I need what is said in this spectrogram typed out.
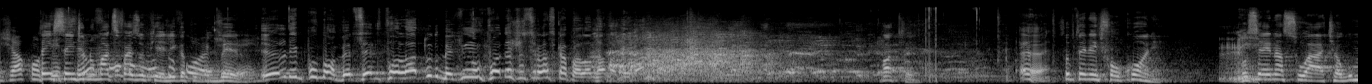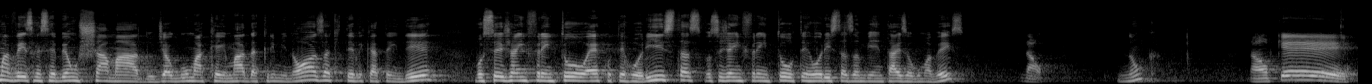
já aconteceu. Tem incêndio no mato, você faz o quê? Liga pro bombeiro? aí. Eu ligo pro bombeiro, se ele for lá, tudo bem. Se não for, deixa se lascar pra lá, não vai queimar. Ok. É. Subtenente Falcone, você aí na SWAT alguma vez recebeu um chamado de alguma queimada criminosa que teve que atender? Você já enfrentou ecoterroristas? Você já enfrentou terroristas ambientais alguma vez? Não. Nunca? Não, porque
